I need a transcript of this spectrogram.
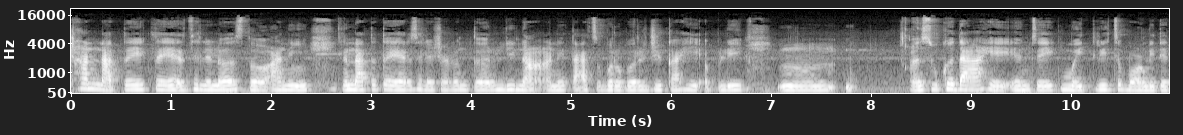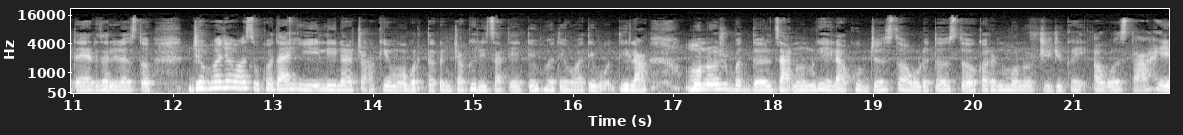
छान नातं एक तयार झालेलं असतं आणि नातं तयार झाल्याच्यानंतर लीना आणि त्याचबरोबर जी काही आपली अं, सुखदा आहे यांचं एक मैत्रीचं बॉन्ड इथे तयार झालेलं असतं. जेव्हा जेव्हा सुखदा ही लीनाच्या किंवा वर्तकांच्या घरी जाते तेव्हा तेव्हा तेव्हा तिला मनोजबद्दल जाणून घ्यायला खूप जास्त आवडत असतं. कारण मनोजची जी काही अवस्था आहे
